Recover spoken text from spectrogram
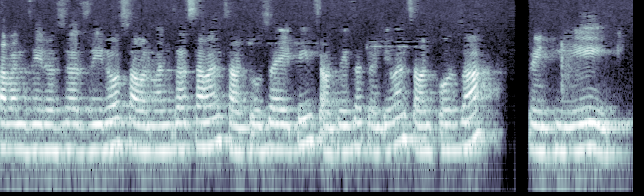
Seven zeros are zero, seven ones are seven, seven twos are eighteen, seven threes are twenty-one, seven fours are twenty-eight.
